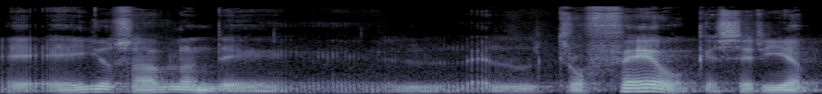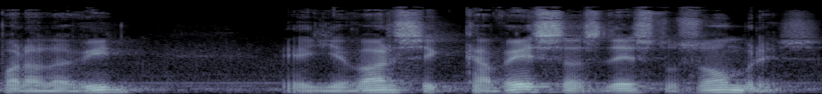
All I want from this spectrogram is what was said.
eh, ellos hablan de trofeo que sería para David llevarse cabezas de estos hombres.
